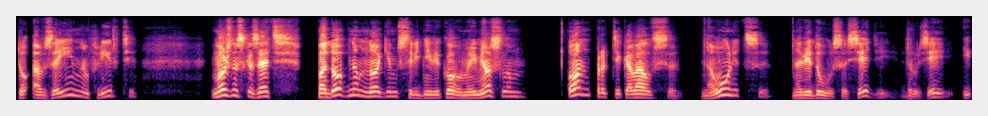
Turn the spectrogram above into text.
то о взаимном флирте можно сказать, подобно многим средневековым ремеслам, он практиковался на улице, на виду у соседей, друзей и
